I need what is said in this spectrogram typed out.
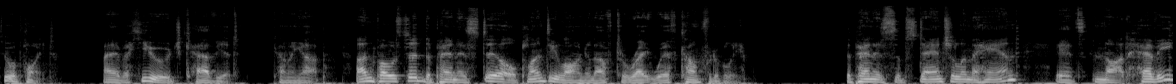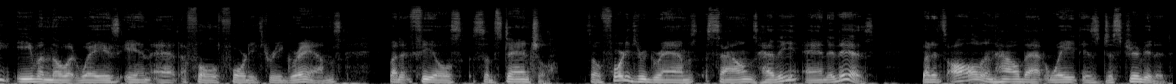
To a point. I have a huge caveat coming up. Unposted, the pen is still plenty long enough to write with comfortably. The pen is substantial in the hand. It's not heavy, even though it weighs in at a full 43 grams, but it feels substantial. So 43 grams sounds heavy, and it is, but it's all in how that weight is distributed.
